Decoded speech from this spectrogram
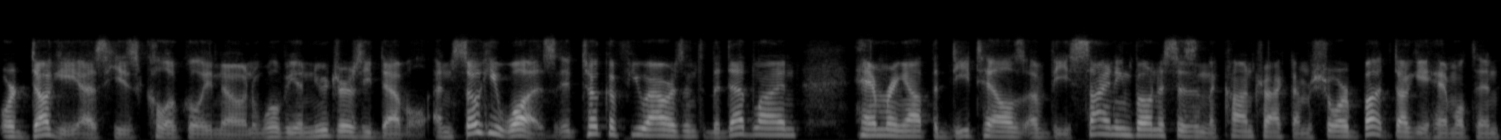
or Dougie as he's colloquially known, will be a New Jersey Devil. And so he was. It took a few hours into the deadline, hammering out the details of the signing bonuses in the contract, I'm sure, but Dougie Hamilton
